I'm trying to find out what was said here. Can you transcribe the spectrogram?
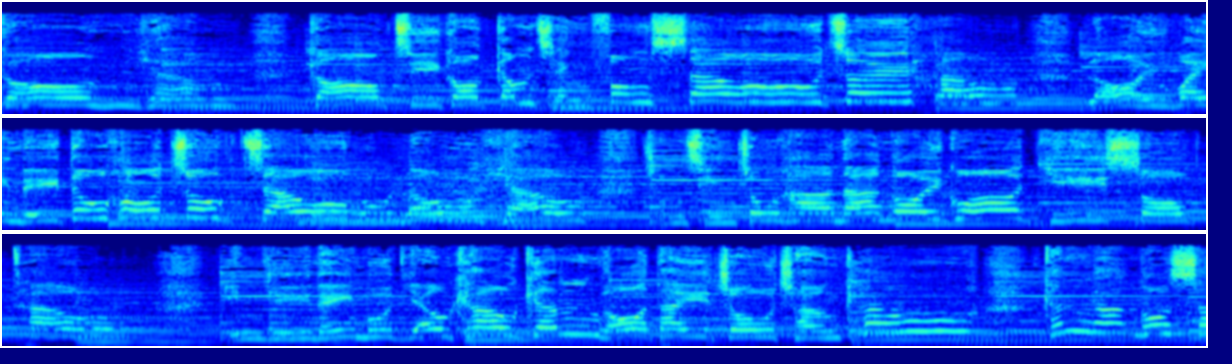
共游，各自各感情丰收，最后来为你都喝足酒。老友，从前种下那爱果已熟透，然而你没有靠紧我缔造长久，紧握我手，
